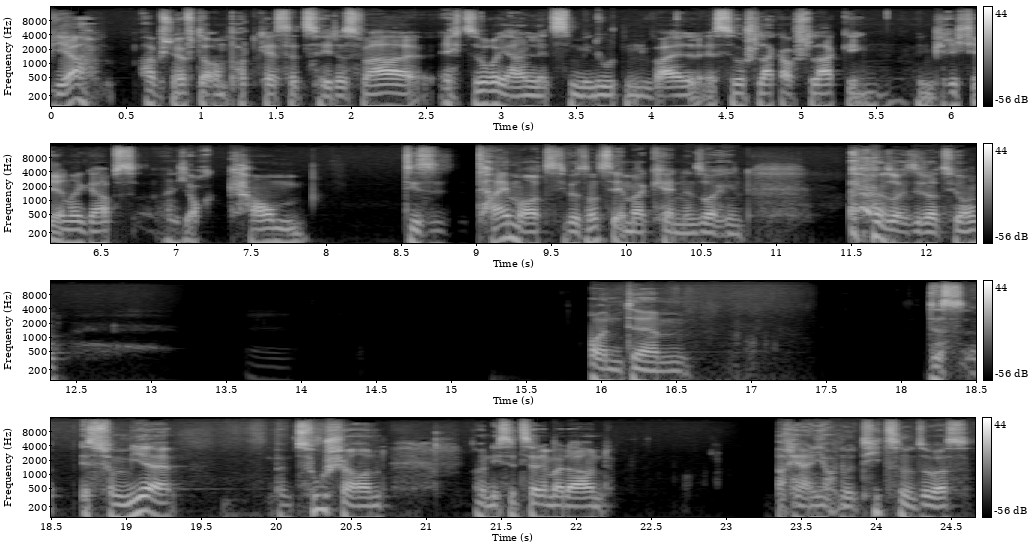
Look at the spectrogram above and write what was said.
Ja, habe ich schon öfter auch im Podcast erzählt. Das war echt surreal in den letzten Minuten, weil es so Schlag auf Schlag ging. Wenn ich mich richtig erinnere, gab es eigentlich auch kaum diese Timeouts, die wir sonst ja immer kennen in solchen, solchen Situationen. Und ähm, das ist von mir beim Zuschauen, und ich sitze ja immer da und mache ja eigentlich auch Notizen und sowas,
